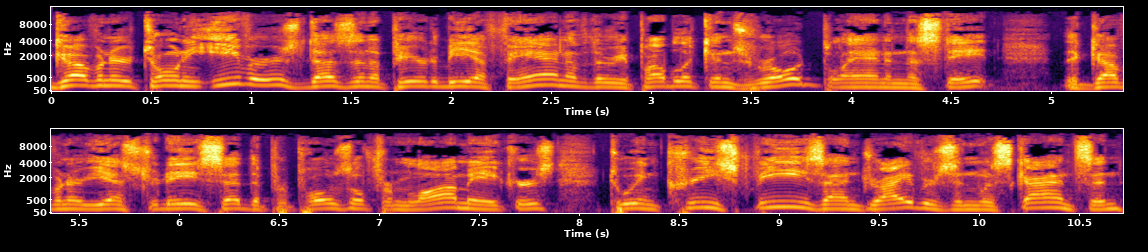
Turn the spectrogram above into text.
Governor Tony Evers doesn't appear to be a fan of the Republicans' road plan in the state. The governor yesterday said the proposal from lawmakers to increase fees on drivers in Wisconsin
